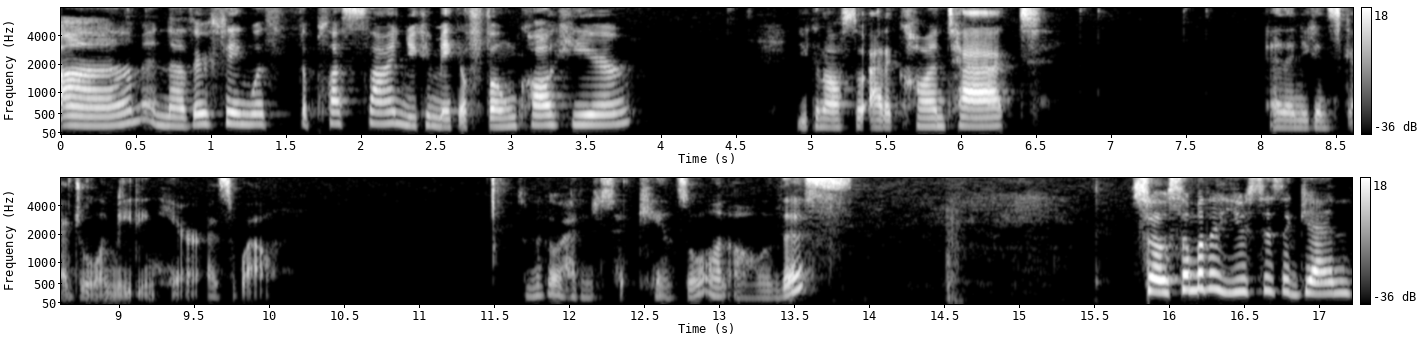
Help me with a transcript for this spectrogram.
Um, another thing with the plus sign, you can make a phone call here. You can also add a contact, and then you can schedule a meeting here as well. So I'm gonna go ahead and just hit cancel on all of this. So some of the uses again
